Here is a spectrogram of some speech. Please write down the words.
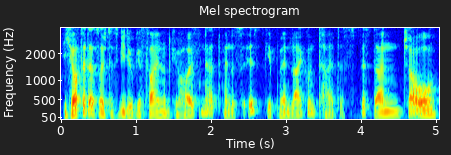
Ich hoffe, dass euch das Video gefallen und geholfen hat. Wenn es so ist, gebt mir ein Like und teilt es. Bis dann. Ciao.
